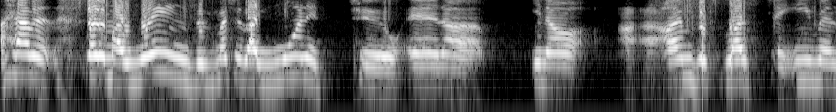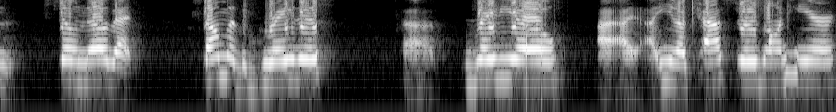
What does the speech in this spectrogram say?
I haven't spread my wings as much as I wanted to, and uh, you know, I, I'm just blessed to even still know that some of the greatest uh, radio, I, I, you know, casters on here,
